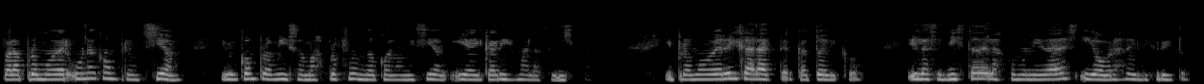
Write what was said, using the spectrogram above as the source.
para promover una comprensión y un compromiso más profundo con la misión y el carisma lasallista, y promover el carácter católico y lasallista de las comunidades y obras del distrito.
